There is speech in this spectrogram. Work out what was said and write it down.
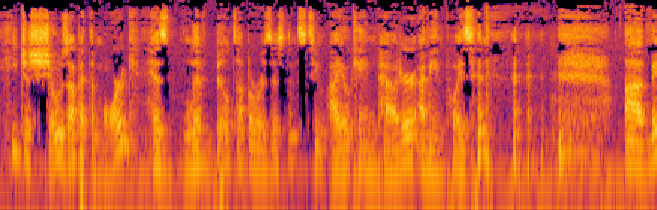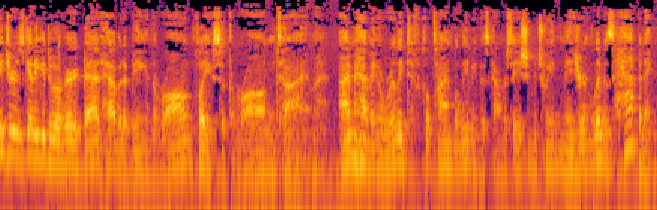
He just shows up at the morgue? Has Liv built up a resistance to iocane powder? I mean, poison? Uh, Major is getting into a very bad habit of being in the wrong place at the wrong time. I'm having a really difficult time believing this conversation between Major and Liv is happening.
